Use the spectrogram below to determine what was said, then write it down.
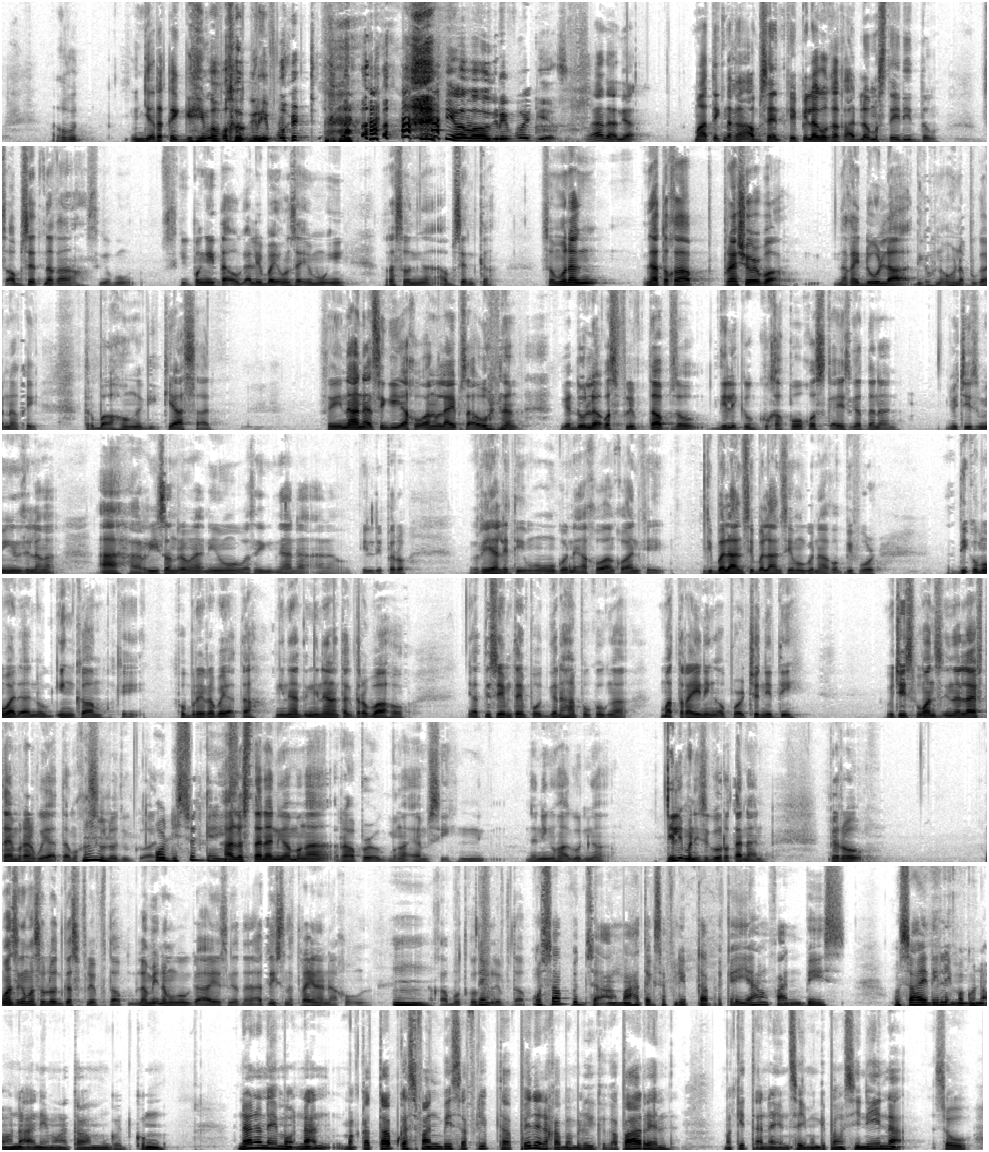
Ako, unya ra kay game of report. Iwa mo report, yes. Ano niya. Matik na kang absent. Kay pila ko kakaadlaw mo stay dito. So absent na ka. Sige po. Sige pangita og alibay unsa imong i rason nga absent ka. So munang nato ka pressure ba? Nakay dula, di ko na una po ka na kay trabaho nga gikiyasan. So inana sige ako ang live sa unang gadula ko flip top. So dili ko ko ka-focus kay sa tanan. Which is mean sila nga ah reason ra man nimo basig nana ano feel pero reality mo ko na ako ang kuan kay gibalanse balanse mo guna ako before. Di ko mawad-an og income kay pobre ra baya ta ngina ngina tag trabaho at the same time pod ganahan po ko nga ma-training opportunity which is once in a lifetime ra kuya ta makasulod mm. kuan oh lisod guys halos tanan nga mga rapper ug mga MC naninguha gud nga dili man siguro tanan pero once nga masulod ka sa flip top, lami na mo gaayos nga at least na try na nako. Mm. Nakabot ko flip top. Usap pud sa ang mahatag sa flip top kay iyang fan base. Usahay dili maguna-una ani mga tawo mong good kung nana na mo nan makatap kas fan base sa flip top, pwede na ka mamili kag apparel. Makita na yun sa imong gipang sinina. So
